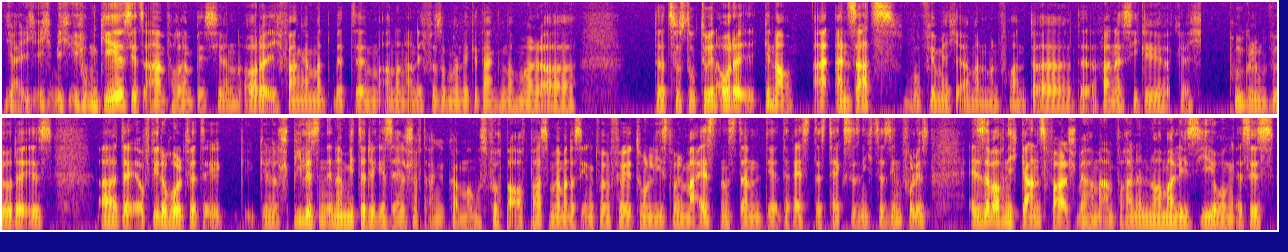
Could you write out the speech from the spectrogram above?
Ja, ich, ich, ich, umgehe es jetzt einfach ein bisschen oder ich fange mit, mit dem anderen an. Ich versuche meine Gedanken nochmal äh, dazu strukturieren. Oder genau, ein, ein Satz, wofür mich äh, mein, mein, Freund äh, der Rainer Siegel gleich prügeln würde, ist, äh, der oft wiederholt wird, äh, Spiele sind in der Mitte der Gesellschaft angekommen. Man muss furchtbar aufpassen, wenn man das irgendwo im Feuilleton liest, weil meistens dann der, der Rest des Textes nicht sehr sinnvoll ist. Es ist aber auch nicht ganz falsch. Wir haben einfach eine Normalisierung. Es ist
